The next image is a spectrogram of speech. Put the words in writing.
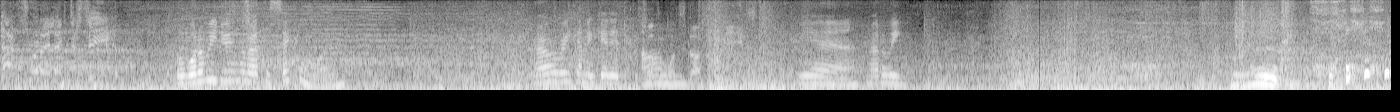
That's what I like to see! But what are we doing about the second one? How are we gonna get it This on? other one's not gonna be easy. Yeah. How do we? Sorry!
